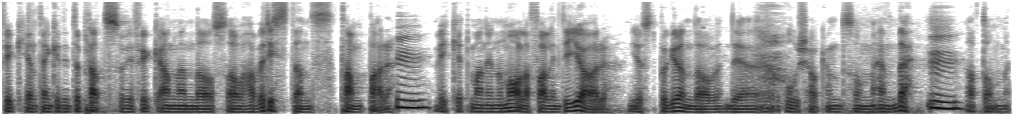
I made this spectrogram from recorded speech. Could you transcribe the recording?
fick helt enkelt inte plats så vi fick använda oss av haveristens tampar. Mm. Vilket man i normala fall inte gör just på grund av det orsaken som hände. Mm. Att de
